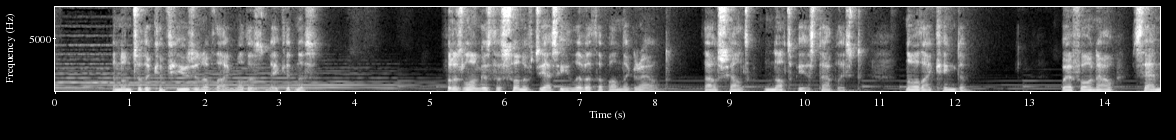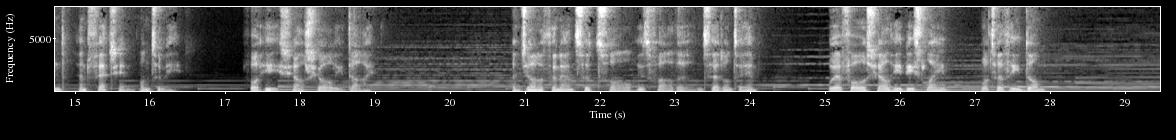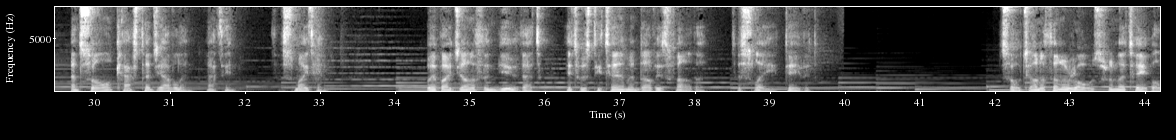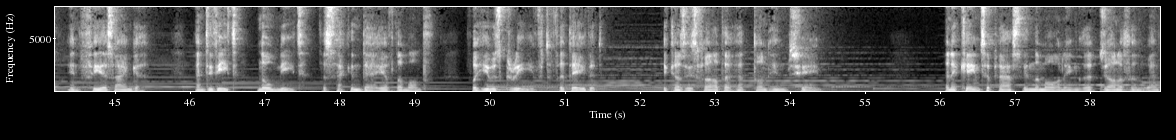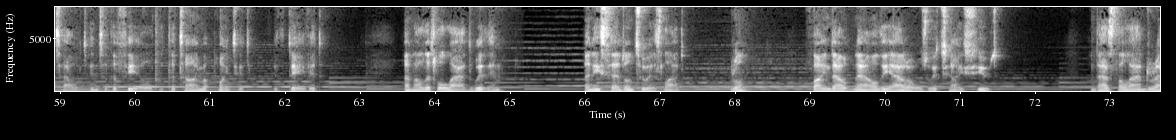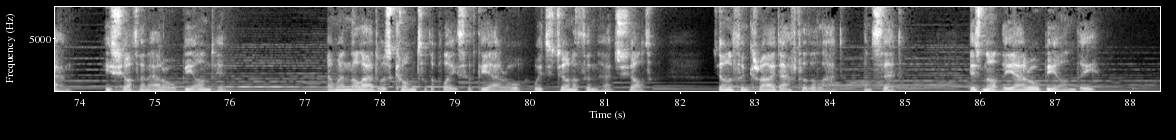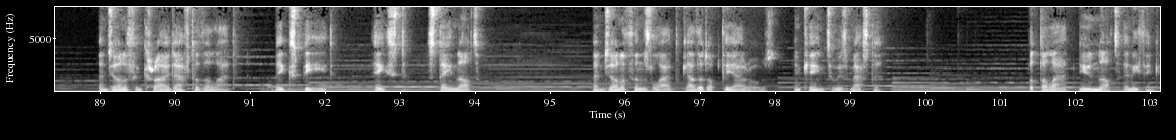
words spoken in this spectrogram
and unto the confusion of thy mother's nakedness? For as long as the son of Jesse liveth upon the ground, thou shalt not be established, nor thy kingdom. Wherefore now send and fetch him unto me, for he shall surely die. And Jonathan answered Saul his father, and said unto him, Wherefore shall he be slain? What hath he done? And Saul cast a javelin at him to smite him whereby Jonathan knew that it was determined of his father to slay David. So Jonathan arose from the table in fierce anger, and did eat no meat the second day of the month, for he was grieved for David, because his father had done him shame. And it came to pass in the morning that Jonathan went out into the field at the time appointed with David and a little lad with him. And he said unto his lad, Run, find out now the arrows which I shoot. And as the lad ran, he shot an arrow beyond him. And when the lad was come to the place of the arrow which Jonathan had shot, Jonathan cried after the lad and said, Is not the arrow beyond thee? And Jonathan cried after the lad, Make speed, haste, Stay not. And Jonathan's lad gathered up the arrows and came to his master. But the lad knew not anything,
